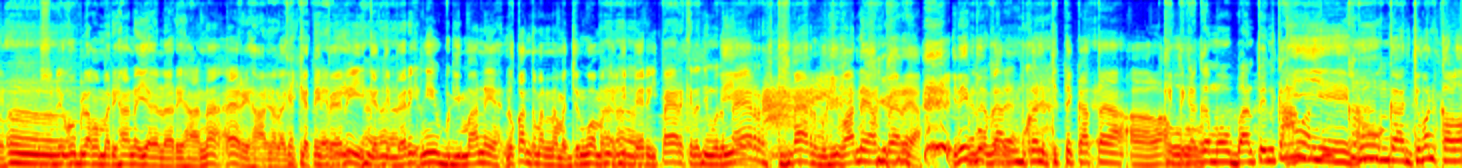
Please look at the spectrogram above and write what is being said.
Heeh. Terus dia gue bilang sama Rihanna Ya lah Rihanna Eh Rihanna lagi Katy Perry. Katy. Perry Ini bagaimana ya Lu kan teman nama John Gue sama Katy. Perry Per kita nyebut Iya, per. Per bagaimana ya Per ya Ini bukan ya? bukan kita kata uh, lau. Kita kagak mau bantuin kawan. Iya bukan. bukan Cuman kalau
